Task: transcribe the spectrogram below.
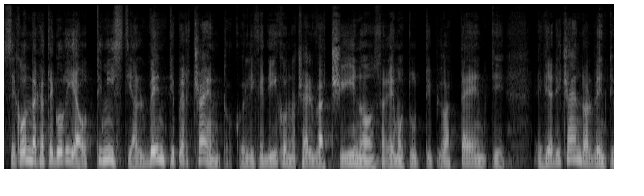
Seconda categoria, ottimisti al 20%, quelli che dicono c'è il vaccino, saremo tutti più attenti e via dicendo, al 20%.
